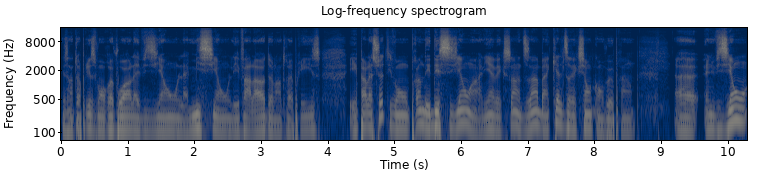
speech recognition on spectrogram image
les entreprises vont revoir la vision, la mission, les valeurs de l'entreprise. Et par la suite, ils vont prendre des décisions en lien avec ça en disant ben, quelle direction qu'on veut prendre. une vision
